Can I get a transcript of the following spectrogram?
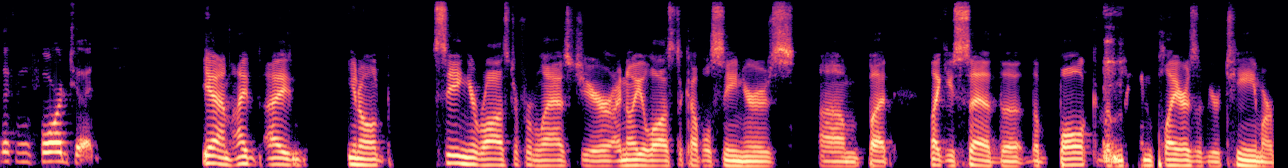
looking forward to it. Yeah. I, I, you know, seeing your roster from last year, I know you lost a couple seniors, um, but like you said, the the bulk, the main players of your team are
